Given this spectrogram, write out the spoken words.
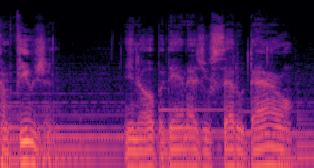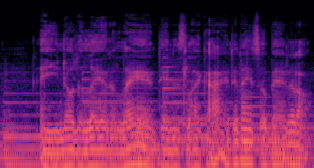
confusion, you know. But then as you settle down and you know the lay of the land, then it's like, all right, it ain't so bad at all.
